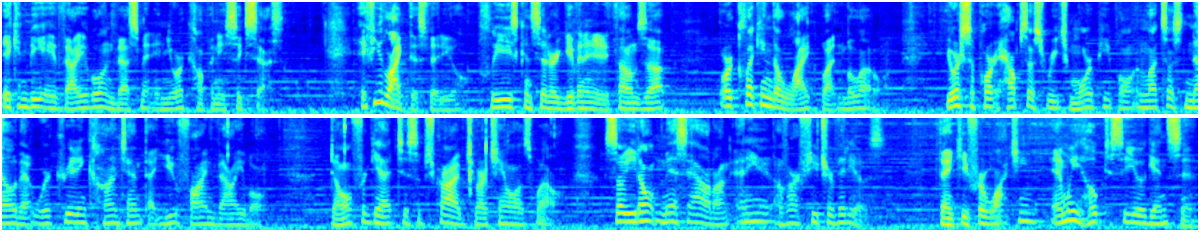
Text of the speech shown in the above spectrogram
it can be a valuable investment in your company's success. If you like this video, please consider giving it a thumbs up or clicking the like button below. Your support helps us reach more people and lets us know that we're creating content that you find valuable. Don't forget to subscribe to our channel as well, so you don't miss out on any of our future videos. Thank you for watching, and we hope to see you again soon.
